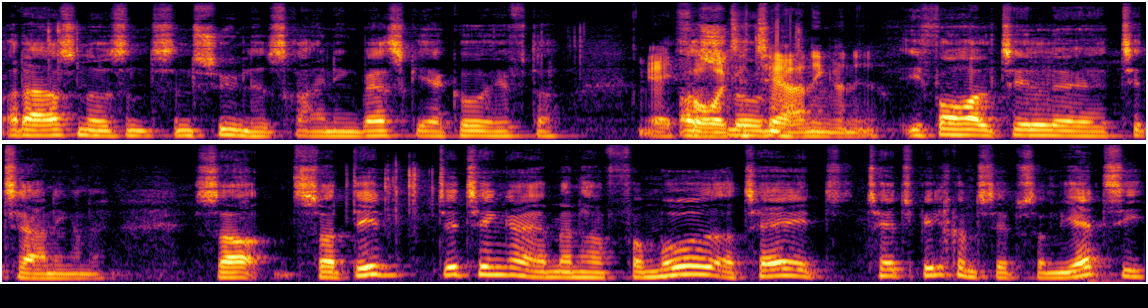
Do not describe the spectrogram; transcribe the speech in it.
og der er også noget sådan, sandsynlighedsregning. Hvad skal jeg gå efter Ja, i forhold til terningerne. i forhold til, øh, til terningerne? Så, så det, det tænker jeg, at man har formået at tage et, tage et spilkoncept som Yahtzee,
